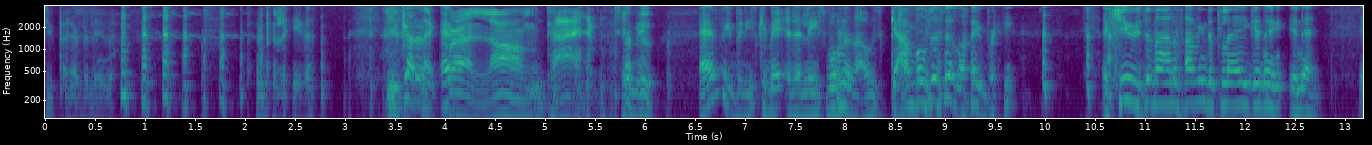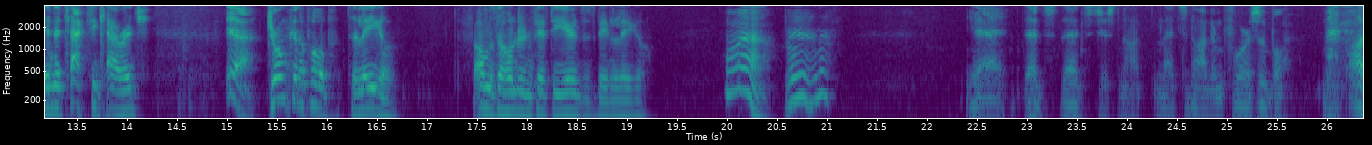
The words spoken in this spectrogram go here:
You better believe it. better believe it. You got to like for a long time too. I mean, everybody's committed at least one of those. Gambled in the library, accused a man of having the plague in a in a in a taxi carriage, yeah. drunk in a pub. It's illegal. For almost 150 years, it's been illegal. Wow. Yeah, I know. Yeah, that's that's just not that's not enforceable. I,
